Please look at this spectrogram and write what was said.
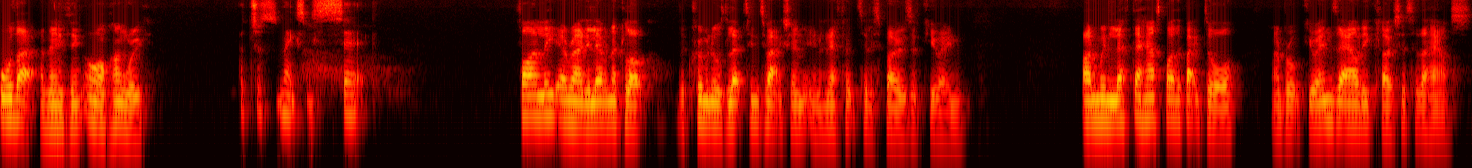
All that, and then you think, oh, I'm hungry. It just makes me sick. Finally, around 11 o'clock, the criminals leapt into action in an effort to dispose of Quyen. Unwin left the house by the back door and brought Quyen's Audi closer to the house.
